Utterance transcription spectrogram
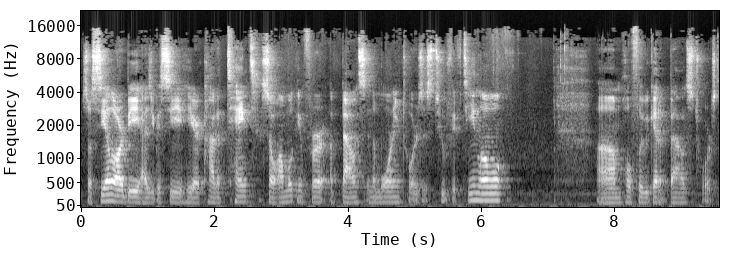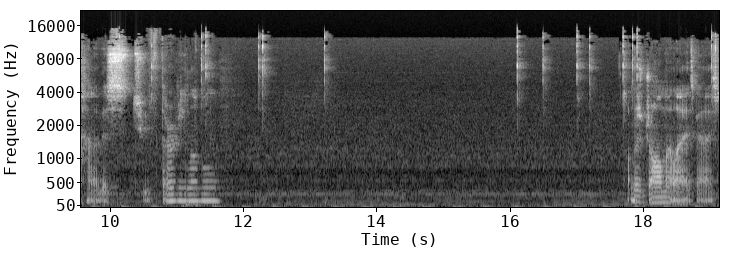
So CLRB, as you can see here, kind of tanked. So I'm looking for a bounce in the morning towards this 215 level. Um, hopefully we get a bounce towards kind of this 230 level. I'm just drawing my lines, guys.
